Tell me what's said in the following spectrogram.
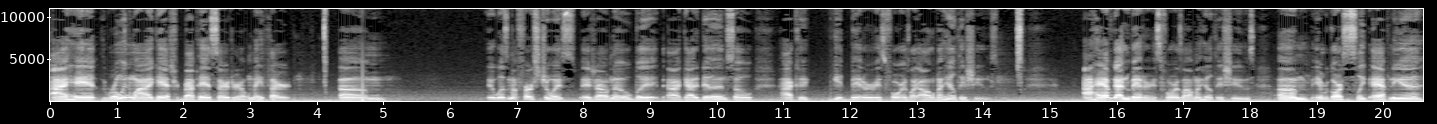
I had Roux-en-Y gastric bypass surgery on May 3rd. Um, it was my first choice, as y'all know, but I got it done so I could get better as far as like all of my health issues. I have gotten better as far as all my health issues. Um, in regards to sleep apnea,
